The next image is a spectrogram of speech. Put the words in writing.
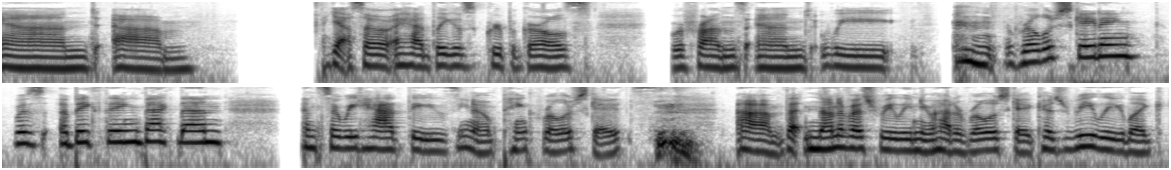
and um, yeah, so I had like this group of girls who were friends, and we roller skating was a big thing back then. And so we had these, you know, pink roller skates um, that none of us really knew how to roller skate because really, like,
